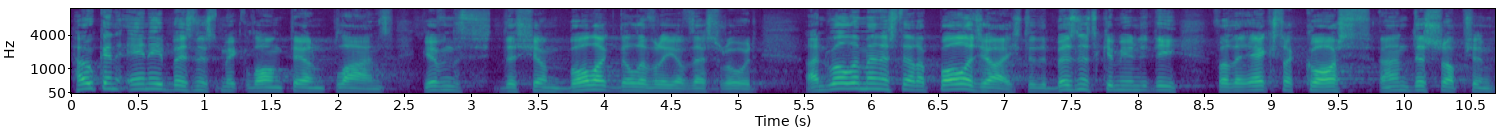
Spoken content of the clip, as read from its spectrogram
How can any business make long-term plans given the, the symbolic delivery of this road And will the Minister apologise to the business community for the extra costs and disruption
